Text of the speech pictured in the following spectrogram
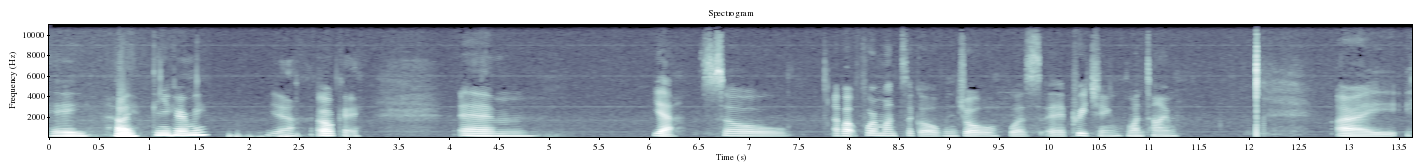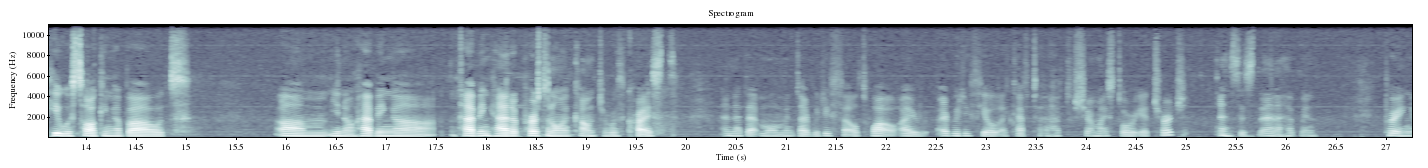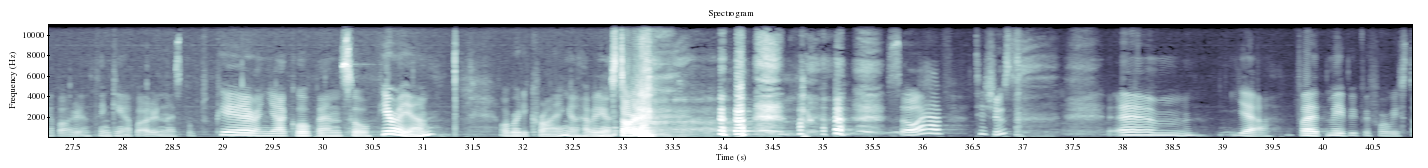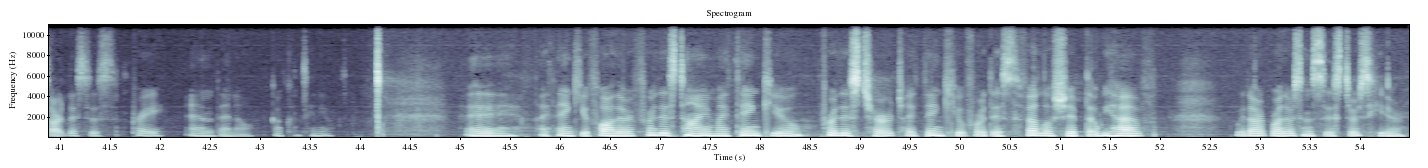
Hey, hi. Can you hear me? Yeah. Okay. Um, yeah. So about four months ago, when Joel was uh, preaching one time, I he was talking about um, you know having a having had a personal encounter with Christ, and at that moment, I really felt, wow, I I really feel like I have to I have to share my story at church, and since then I have been praying about it and thinking about it, and I spoke to Pierre and Jacob, and so here I am, already crying, and I haven't even started. so I have tissues. um, yeah, but maybe before we start, let's just pray, and then I'll, I'll continue. Uh, I thank you, Father, for this time. I thank you for this church. I thank you for this fellowship that we have with our brothers and sisters here.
